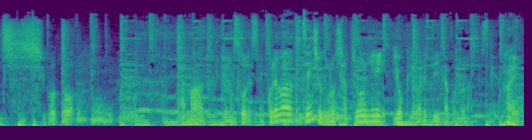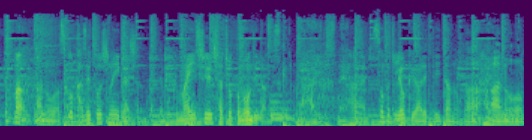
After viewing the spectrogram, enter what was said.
仕事？あまあでもそうですね。これは前職の社長によく言われていたことなんですけれども、はい。まああのすごく風通しのいい会社だったんで僕毎週社長と飲んでたんですけどすね。はい、その時よく言われていたのが、はい。あの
